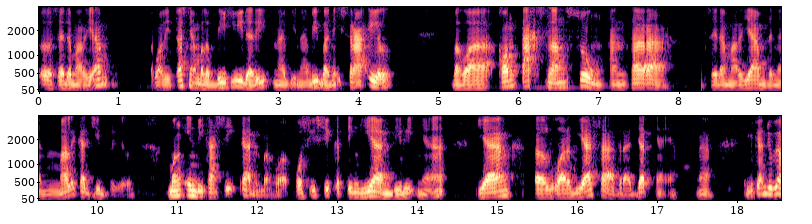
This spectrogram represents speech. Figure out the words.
uh, Sayyidah Maryam kualitasnya melebihi dari nabi-nabi Bani Israel bahwa kontak langsung antara Sayyidah Maryam dengan malaikat Jibril mengindikasikan bahwa posisi ketinggian dirinya yang uh, luar biasa derajatnya ya. Nah, demikian juga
